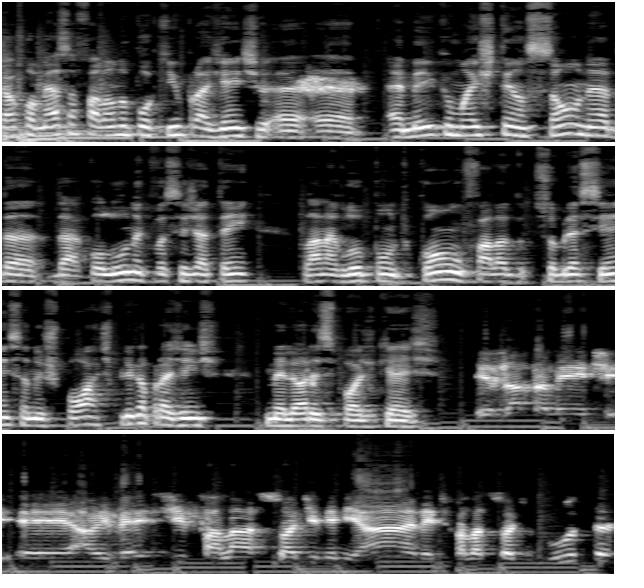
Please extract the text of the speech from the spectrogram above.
já começa falando um pouquinho pra gente, é, é, é, meio que uma extensão né, da, da coluna que você já tem lá na Globo.com, fala sobre a ciência no esporte. Explica pra gente melhor esse podcast. Exatamente. É, ao invés de falar só de MMA, né, de falar só de luta,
